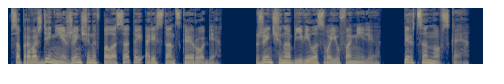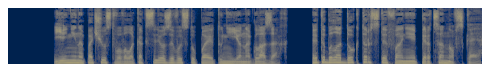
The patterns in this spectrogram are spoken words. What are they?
в сопровождении женщины в полосатой арестантской робе. Женщина объявила свою фамилию — Перцановская. Енина почувствовала, как слезы выступают у нее на глазах. Это была доктор Стефания Перцановская.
